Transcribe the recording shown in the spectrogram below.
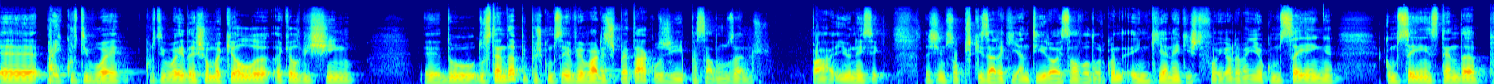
Uh, pá, e curti bué, curti bué, deixou-me aquele, aquele bichinho uh, do, do stand-up e depois comecei a ver vários espetáculos e passado uns anos. Pá, eu nem sei, deixem-me só pesquisar aqui, anti-herói Salvador, quando, em que ano é que isto foi? Ora bem, eu comecei em, comecei em stand-up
